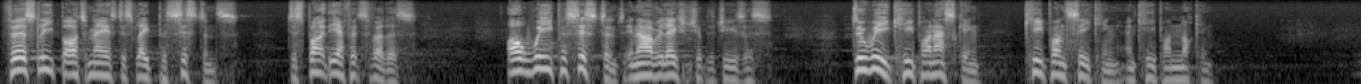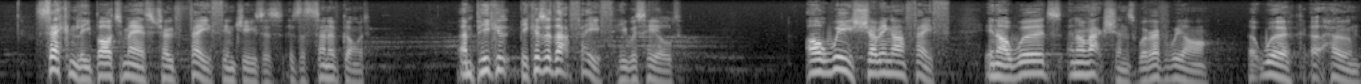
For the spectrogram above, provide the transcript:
Firstly, Bartimaeus displayed persistence despite the efforts of others. Are we persistent in our relationship with Jesus? Do we keep on asking, keep on seeking, and keep on knocking? Secondly, Bartimaeus showed faith in Jesus as the Son of God. And because of that faith, he was healed. Are we showing our faith in our words and our actions wherever we are, at work, at home,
